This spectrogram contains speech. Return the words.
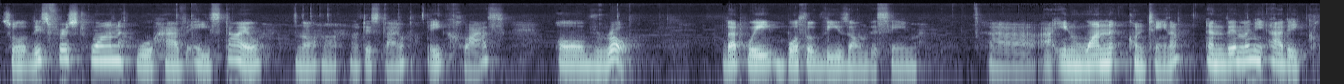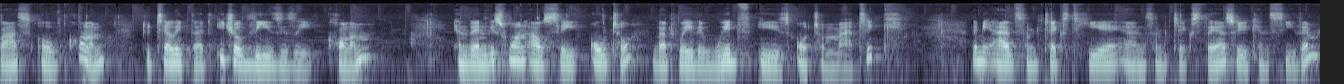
So this first one will have a style, no, no, not a style, a class of row. That way, both of these are on the same, uh, in one container. And then let me add a class of column to tell it that each of these is a column. And then this one, I'll say auto. That way the width is automatic. Let me add some text here and some text there so you can see them.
